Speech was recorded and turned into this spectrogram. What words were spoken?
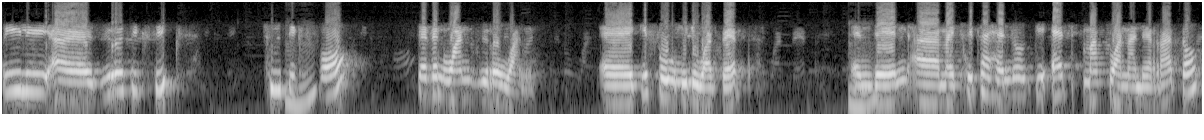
pele uh, 066 264 7101. Eh ke phone le WhatsApp. And then uh, my Twitter handle ke at Maswana Lerato.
